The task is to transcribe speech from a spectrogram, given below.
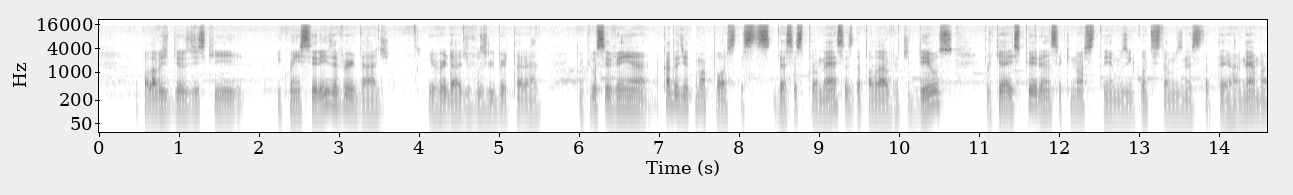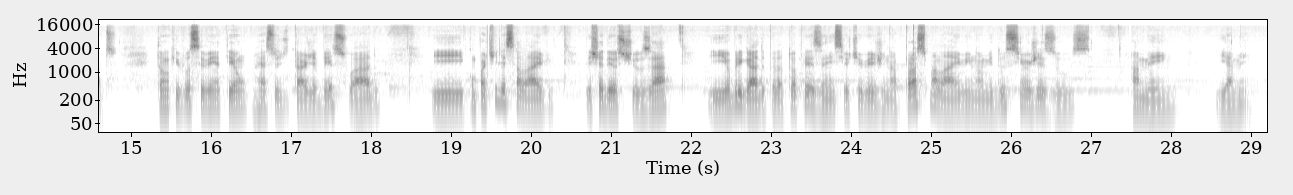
a palavra de Deus diz que e conhecereis a verdade, e a verdade vos libertará. Então, que você venha a cada dia tomar posse dessas promessas da palavra de Deus, porque é a esperança que nós temos enquanto estamos nesta terra, né, amados? Então, que você venha ter um resto de tarde abençoado e compartilhe essa live, deixa Deus te usar e obrigado pela tua presença. Eu te vejo na próxima live em nome do Senhor Jesus. Amém e amém.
